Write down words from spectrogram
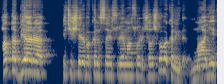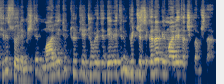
Hatta bir ara İçişleri Bakanı Sayın Süleyman Soylu Çalışma Bakanı'ydı. Maliyetini söylemişti. Maliyeti Türkiye Cumhuriyeti Devleti'nin bütçesi kadar bir maliyet açıklamışlardı.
